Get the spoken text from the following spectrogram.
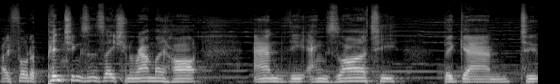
I felt a pinching sensation around my heart, and the anxiety began to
